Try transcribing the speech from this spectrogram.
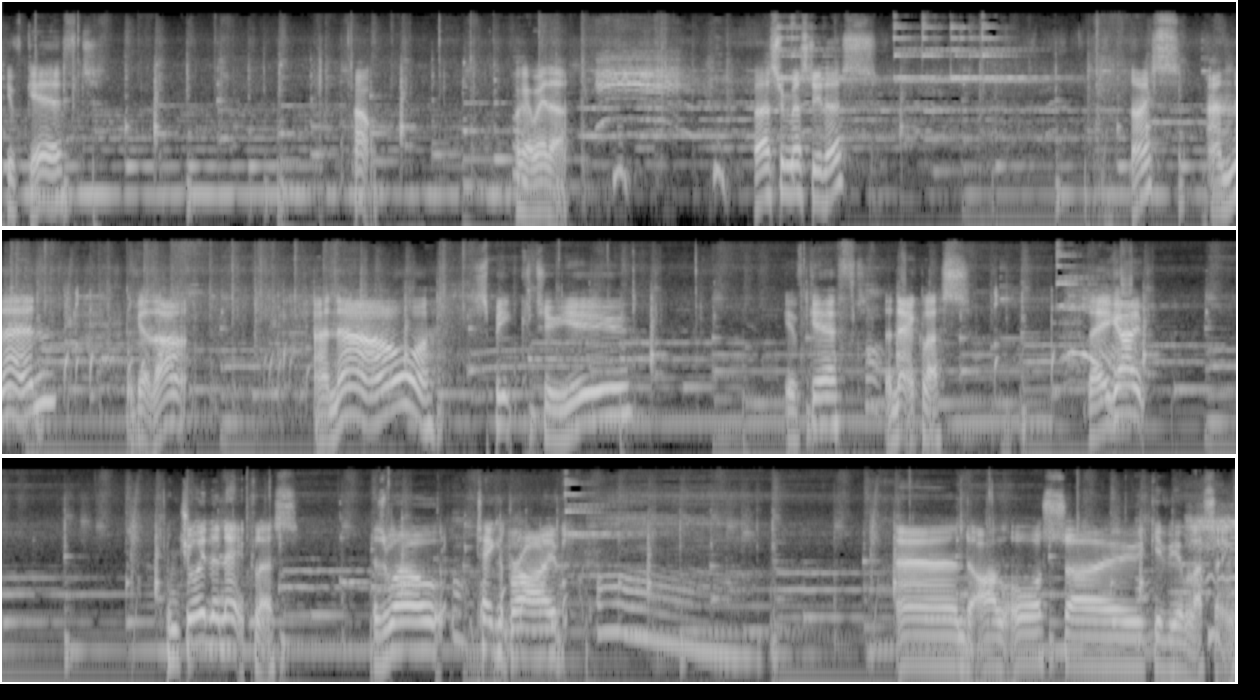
give gift. Oh. Okay, wait there. First we must do this. Nice. And then, we'll get that. And now, speak to you. Give gift. The necklace. There you go. Enjoy the necklace. As well, take a bribe. And I'll also give you a blessing.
